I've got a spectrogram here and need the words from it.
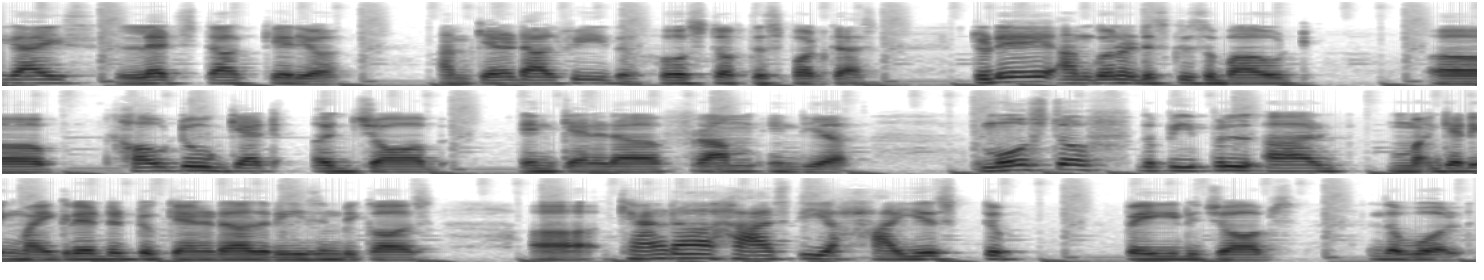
guys, let's talk career. I'm Kenneth Alphy, the host of this podcast. Today I'm going to discuss about uh, how to get a job in Canada from India. Most of the people are getting migrated to Canada. The reason because uh, Canada has the highest paid jobs in the world.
